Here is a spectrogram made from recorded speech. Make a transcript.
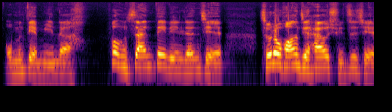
我们点名的凤山地灵人杰，除了黄杰，还有许志杰。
